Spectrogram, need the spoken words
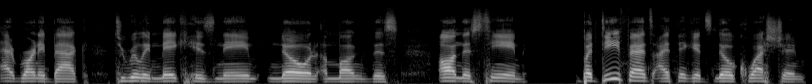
at running back to really make his name known among this on this team. But defense, I think it's no question.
